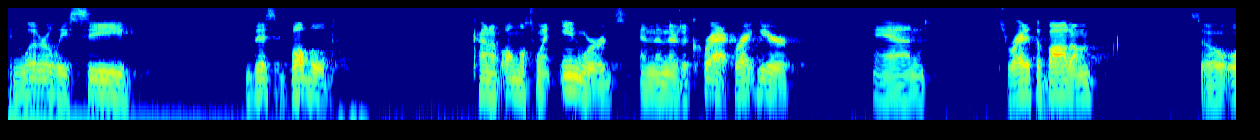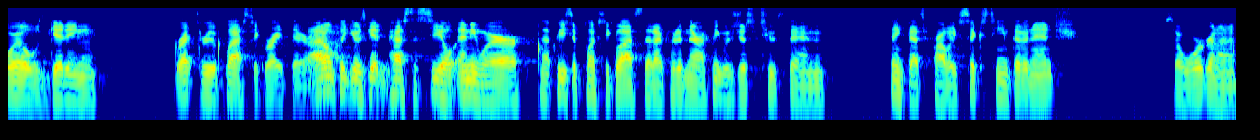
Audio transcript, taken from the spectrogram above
can literally see this bubbled kind of almost went inwards and then there's a crack right here and it's right at the bottom so oil was getting right through the plastic right there. I don't think it was getting past the seal anywhere. That piece of plexiglass that I put in there I think was just too thin. I think that's probably 16th of an inch. So we're gonna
